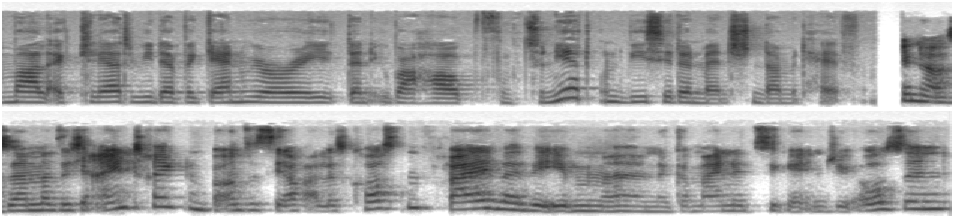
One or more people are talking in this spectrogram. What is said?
mal erklärt, wie der Veganuary denn überhaupt funktioniert und wie sie den Menschen damit helfen. Genau, so wenn man sich einträgt und bei uns ist ja auch alles kostenfrei, weil wir eben äh, eine gemeinnützige NGO sind,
